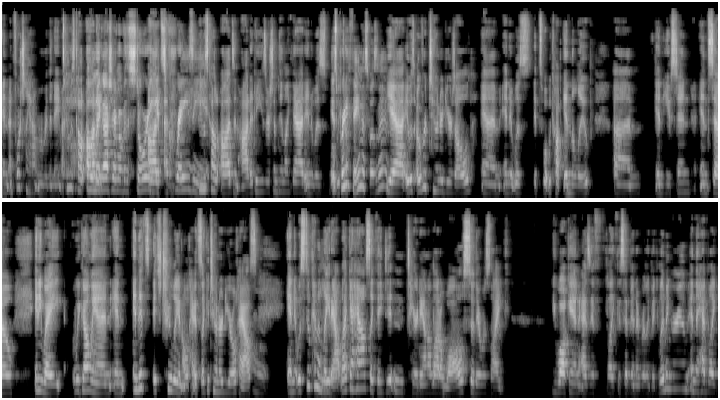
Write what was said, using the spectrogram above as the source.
and unfortunately, I don't remember the name. I think it was called Oh my gosh, I remember the story. Odd- it's I- crazy. It was called Odds and Oddities or something like that, and it was it's pretty call- famous, wasn't it? yeah, it was over 200 years old, um, and it was it's what we call in the loop um, in Houston. And so, anyway, we go in, and and it's it's truly an old. It's like a 200 year old house, Mhm. and it was still kind of laid out like a house. Like they didn't tear down a lot of walls, so there was like you walk in as if like this had been a really big living room, and they had like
